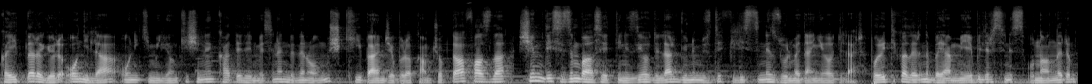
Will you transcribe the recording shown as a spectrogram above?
Kayıtlara göre 10 ila 12 milyon kişinin katledilmesine neden olmuş ki bence bu rakam çok daha fazla. Şimdi sizin bahsettiğiniz Yahudiler günümüzde Filistin'e zulmeden Yahudiler. Politikalarını beğenmeyebilirsiniz bunu anlarım.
